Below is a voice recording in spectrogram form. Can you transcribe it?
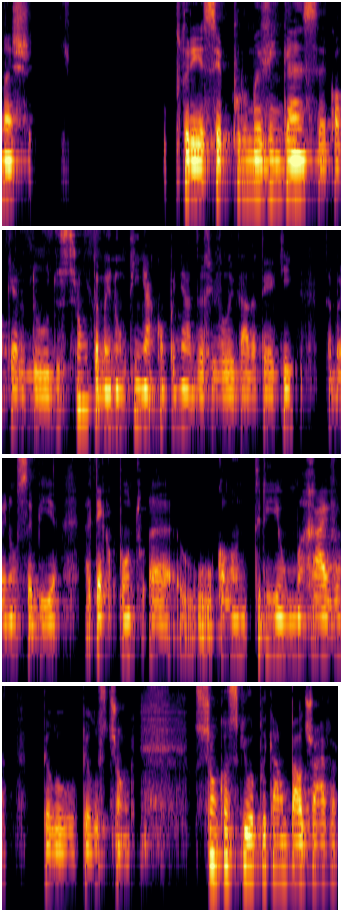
mas poderia ser por uma vingança qualquer do, do Strong, também não tinha acompanhado a rivalidade até aqui, também não sabia até que ponto uh, o Colon teria uma raiva pelo, pelo Strong. O Strong conseguiu aplicar um pile driver,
